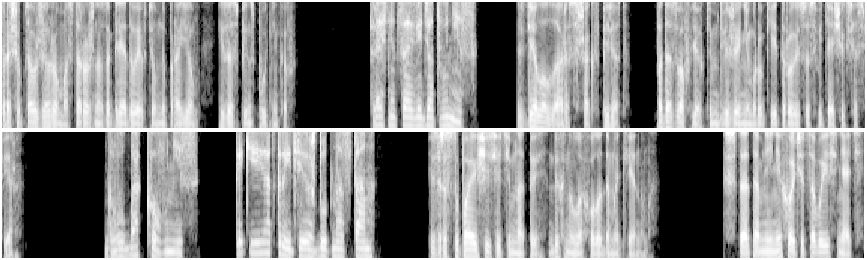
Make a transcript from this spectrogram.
прошептал Жером, осторожно заглядывая в темный проем из-за спин спутников. «Лестница ведет вниз», — сделал Ларс шаг вперед, подозвав легким движением руки троицу светящихся сфер. «Глубоко вниз. Какие открытия ждут нас там?» Из расступающейся темноты дыхнуло холодом и тленом. «Что-то мне не хочется выяснять»,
